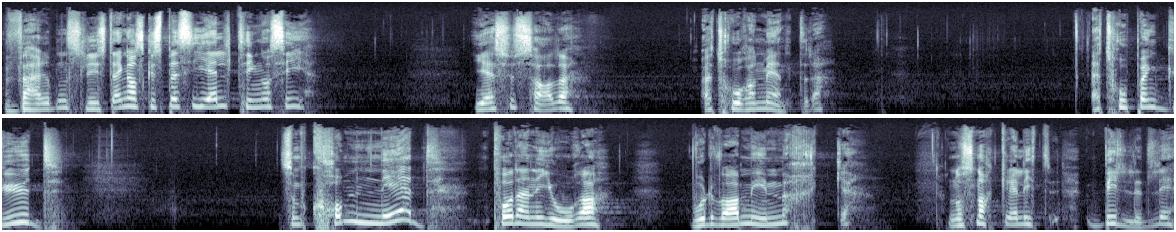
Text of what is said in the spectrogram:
verdens lys. Det er en ganske spesiell ting å si. Jesus sa det. Jeg tror han mente det. Jeg tror på en Gud som kom ned på denne jorda hvor det var mye mørke. Nå snakker jeg litt billedlig.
